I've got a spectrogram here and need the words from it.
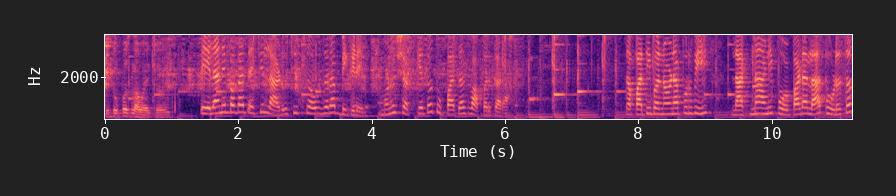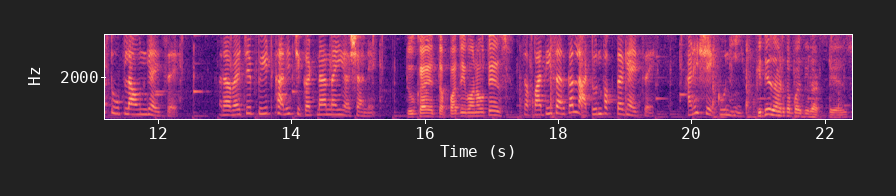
की तूपच लावायचं? तेलाने बघा त्याची लाडूची चव जरा बिघडेल. म्हणून शक्यतो तुपाचाच वापर करा. चपाती बनवण्यापूर्वी लाटणं आणि पोळपाडाला थोडंसं तूप लावून घ्यायचंय. रव्याचे पीठ खाली चिकटणार नाही अशाने. तू काय चपाती बनवतेस? चपातीसारखं लाटून फक्त घ्यायचंय. आणि शेकूनही. किती जाड चपाती लाटतेस?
